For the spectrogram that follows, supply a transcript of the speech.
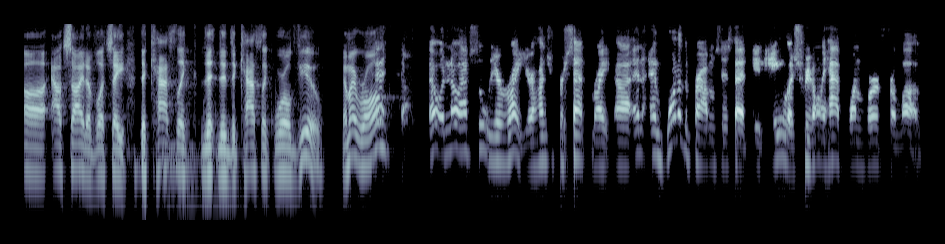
uh, outside of, let's say, the Catholic the, the, the Catholic worldview. Am I wrong? Oh no, absolutely, you're right. You're 100 percent right. Uh, and and one of the problems is that in English we only have one word for love.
